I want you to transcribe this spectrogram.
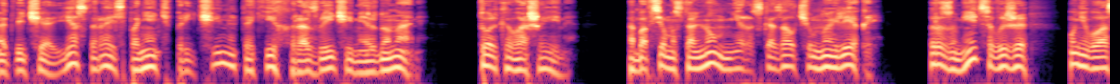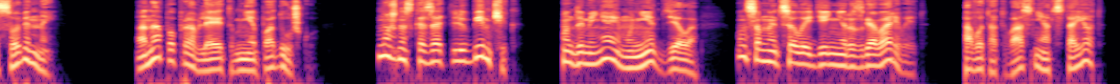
Отвечаю я, стараясь понять причины таких различий между нами. Только ваше имя. Обо всем остальном мне рассказал чумной лекарь. Разумеется, вы же у него особенный. Она поправляет мне подушку. Можно сказать, любимчик. Но до меня ему нет дела. Он со мной целый день не разговаривает, а вот от вас не отстает.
